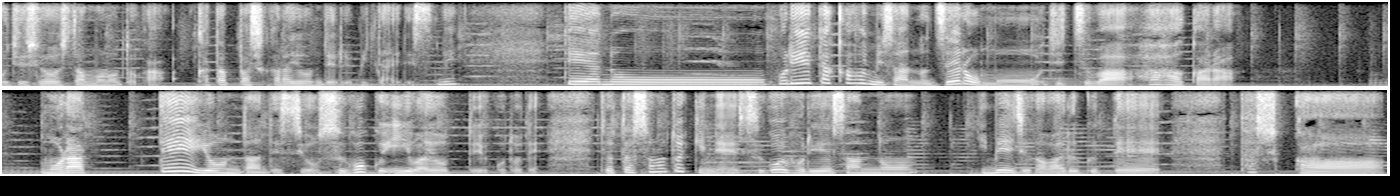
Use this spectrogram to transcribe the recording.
受賞したものとか片っ端から読んでるみたいですね。であの堀江貴文さんの「ゼロも実は母からもらって読んだんですよすごくいいわよっていうことでで私その時ねすごい堀江さんのイメージが悪くて確か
